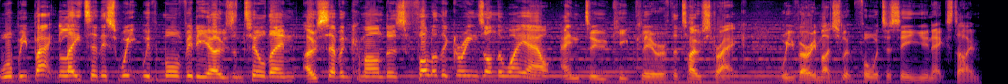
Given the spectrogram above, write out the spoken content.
We'll be back later this week with more videos. Until then 0 7 CMDRs follow the greens on the way out and do keep clear of the toast rack. We very much look forward to seeing you next time.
